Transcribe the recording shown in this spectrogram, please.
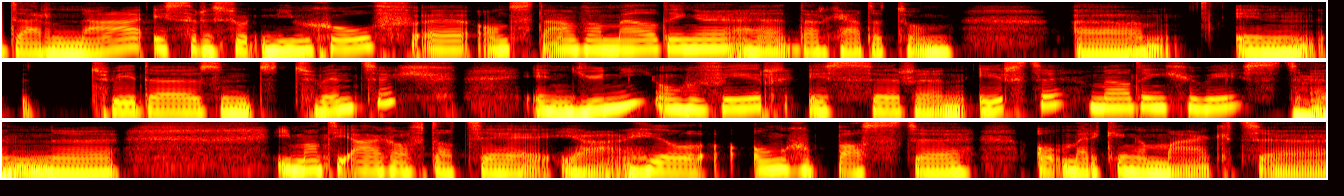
Daarna is er een soort nieuwe golf uh, ontstaan van meldingen. Uh, daar gaat het om uh, in 2020, in juni ongeveer, is er een eerste melding geweest. Mm En uh, iemand die aangaf dat hij ja, heel ongepaste opmerkingen maakt. Uh,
